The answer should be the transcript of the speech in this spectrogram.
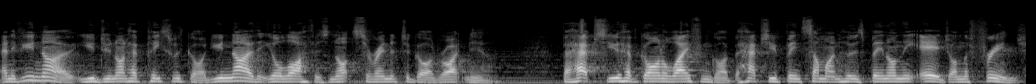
And if you know you do not have peace with God, you know that your life is not surrendered to God right now. Perhaps you have gone away from God. Perhaps you've been someone who's been on the edge, on the fringe.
